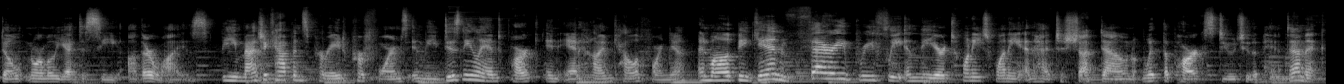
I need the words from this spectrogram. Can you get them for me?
don't normally get to see otherwise. The Magic Happens parade performs in the Disneyland Park in Anaheim, California. And while it began very briefly in the year 2020 and had to shut down with the parks due to the pandemic,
